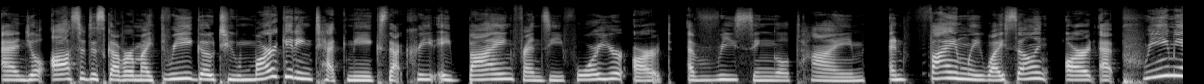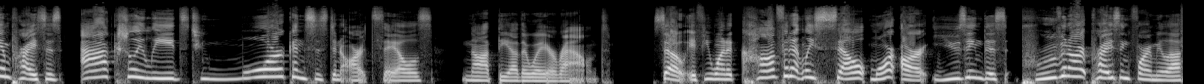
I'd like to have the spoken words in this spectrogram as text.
and you'll also discover my three go-to marketing techniques that create a buying frenzy for your art every single time. And finally, why selling art at premium prices actually leads to more consistent art sales, not the other way around. So if you want to confidently sell more art using this proven art pricing formula,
